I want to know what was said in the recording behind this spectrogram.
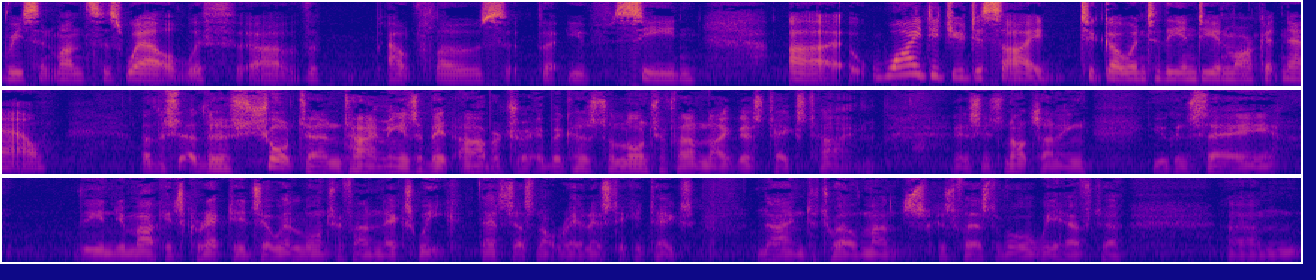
recent months as well with uh, the outflows that you've seen. Uh, why did you decide to go into the Indian market now? Well, the, sh- the short term timing is a bit arbitrary because to launch a fund like this takes time. Because it's not something you can say the Indian market's corrected, so we'll launch a fund next week. That's just not realistic. It takes nine to 12 months because, first of all, we have to um,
